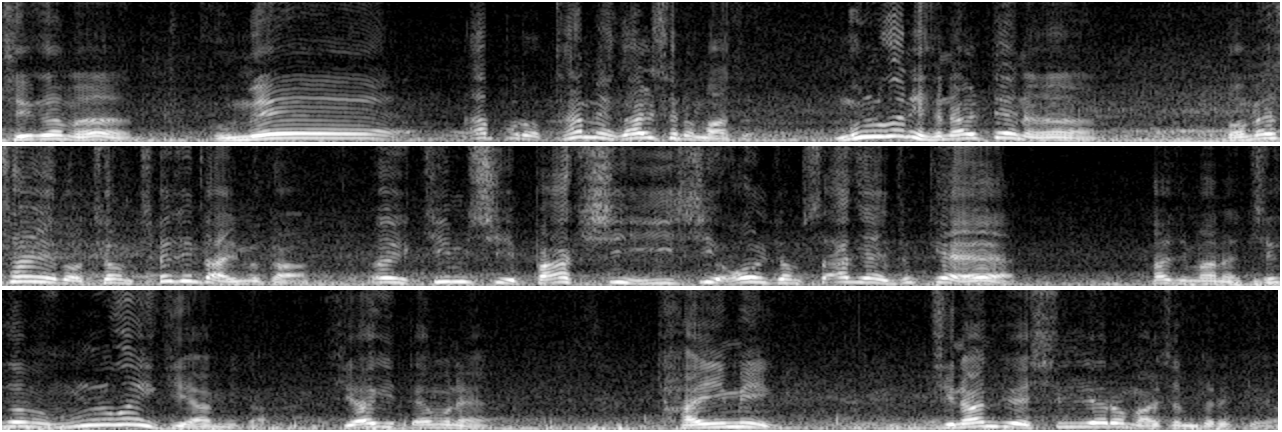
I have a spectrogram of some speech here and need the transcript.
지금은 구매 앞으로 가면 갈수록 맞 물건이 흔할 때는 도매상에도 좀 처진다 아닙니까? 어이 김씨, 박씨, 이씨 오늘 좀 싸게 해줄게. 하지만은 지금은 물건이 귀합니다. 귀하기 때문에 타이밍 지난주에 실례로 말씀드릴게요.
